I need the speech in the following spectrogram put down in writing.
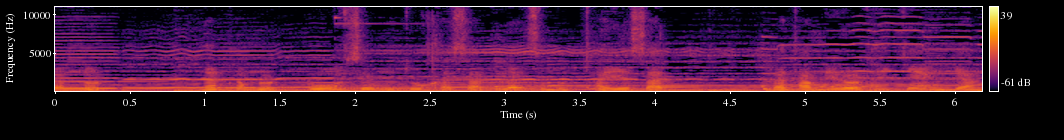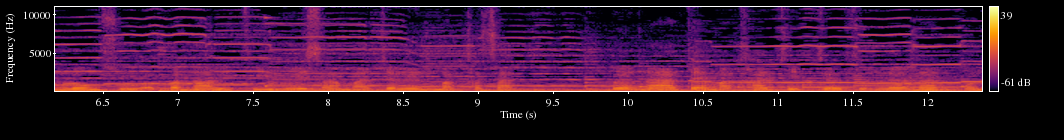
กำหนด นั้นกำหนดรู้ซึ่งทุกขสัตว์และสมุทัยสัตว์กระทำนิโรธให้แจ้งอย่างลงสู่อัปปนาวิถีด้วยสามารถเจริญมรรคสัตว์เบื้องหน้าแต่มัคคาจิตเกิดขึ้นแล้วนั้นผล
